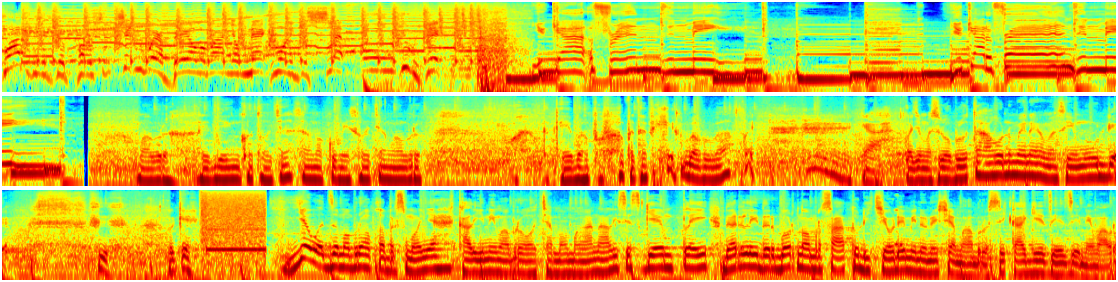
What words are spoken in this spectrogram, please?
try to be a good person. Shouldn't wear a veil around your neck. You wanna get slept, fool? You dick. You got a friend in me. You got a friend in me. Ma bro, lihat jenggot Ocha sama kumis Ocha ma bro Wah udah kayak bapak-bapak tapi bapak-bapak Ya, Ocha masih 20 tahun mainnya masih muda Oke Yo what's up bro, apa kabar semuanya? Kali ini ma bro Ocha mau menganalisis gameplay dari leaderboard nomor 1 di COD Indonesia ma bro. Si KGZZ nih ma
